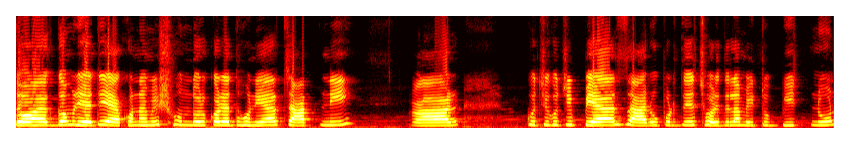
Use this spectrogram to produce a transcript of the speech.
তো একদম রেডি এখন আমি সুন্দর করে ধনিয়া চাটনি আর কুচি কুচি পেঁয়াজ আর উপর দিয়ে ছড়িয়ে দিলাম একটু বিট নুন।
